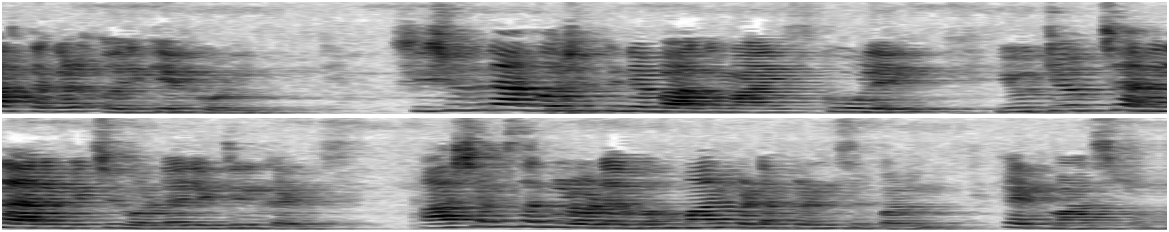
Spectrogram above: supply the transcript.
വാർത്തകൾ ഒരിക്കൽ കൂടി. ശിശുദിനാഘോഷത്തിന്റെ ഭാഗമായി സ്കൂളിൽ യൂട്യൂബ് ചാനൽ ആരംഭിച്ചുകൊണ്ട് ലിറ്റിൽ ഗൈഡ്സ് ആശംസകളോട് ബഹുമാനപ്പെട്ട പ്രിൻസിപ്പളും ഹെഡ് മാസ്റ്ററും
